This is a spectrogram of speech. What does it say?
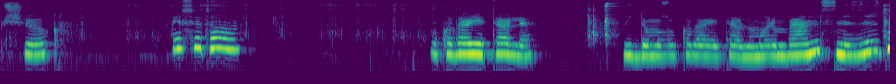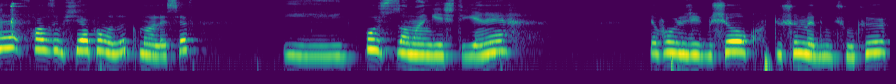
bir şey yok. Neyse tamam. Bu kadar yeterli. Videomuz bu kadar yeterli. Umarım beğenmişsinizdir de fazla bir şey yapamadık maalesef. Ee, boş zaman geçti yine. Yapabilecek bir şey yok. Düşünmedim çünkü.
